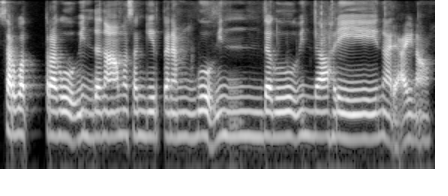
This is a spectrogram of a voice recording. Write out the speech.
സർവത്ര ഗോവിന്ദനാമസങ്കീർത്തനം ഗോവിന്ദ ഗോവിന്ദ ഹരേ നാരായണ.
